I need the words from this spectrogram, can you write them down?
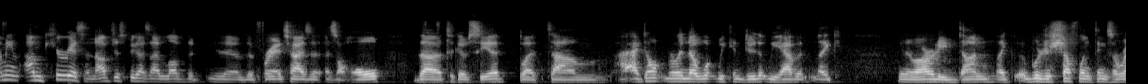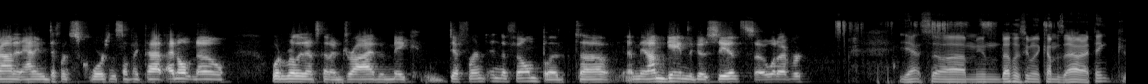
I mean, I'm curious enough just because I love the you know the franchise as a whole the, to go see it. But um, I I don't really know what we can do that we haven't like you know already done. Like we're just shuffling things around and adding different scores and stuff like that. I don't know what really that's going to drive and make different in the film. But uh, I mean, I'm game to go see it. So whatever. Yeah, so uh, I mean, definitely see when it comes out. I think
